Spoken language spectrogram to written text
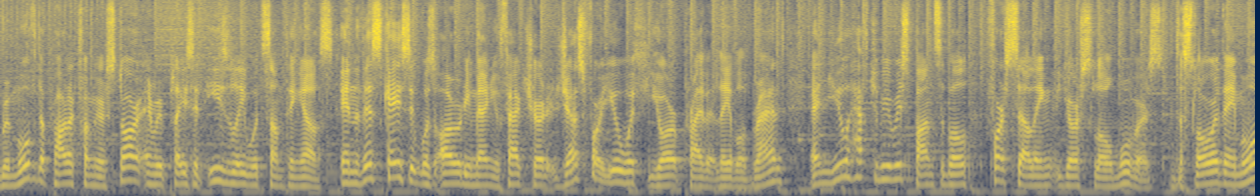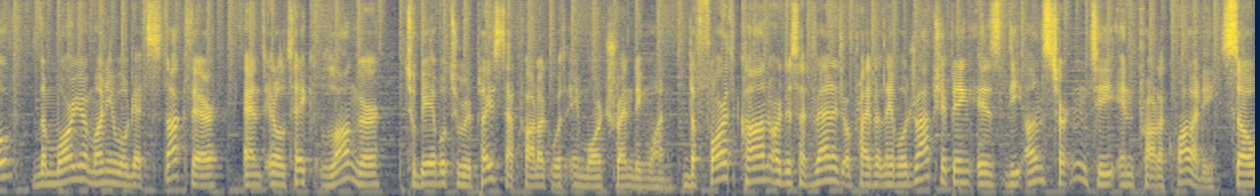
remove the product from your store and replace it easily with something else. In this case, it was already manufactured just for you with your private label brand and you have to be responsible for selling your slow movers. The slower they move, the more your money will get stuck there and it'll take longer to be able to replace that product with a more trending one. The fourth con or disadvantage of private label dropshipping is the uncertainty in product quality. So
